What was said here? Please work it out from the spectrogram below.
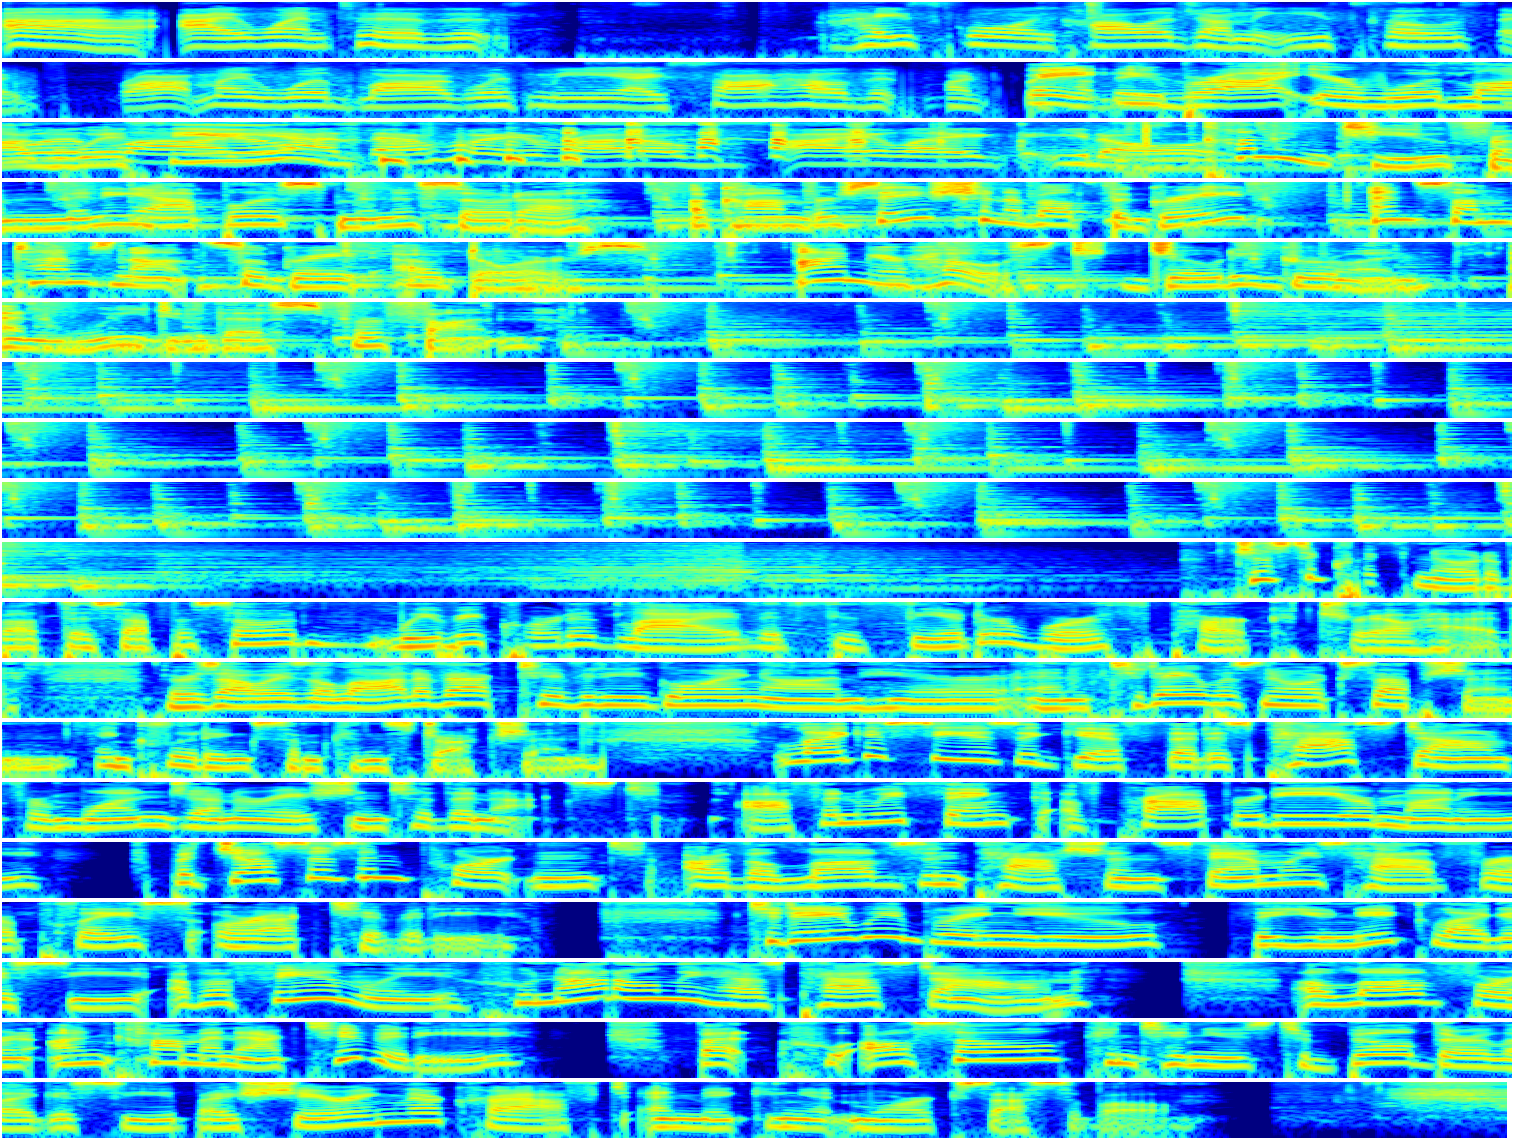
Uh, I went to the high school and college on the East Coast. I brought my wood log with me. I saw how that. how Wait, they- you brought your wood log wood with log, you? Yeah, that way I brought. A, I like you know. Coming to you from Minneapolis, Minnesota, a conversation about the great and sometimes not so great outdoors. I'm your host, Jody Gruen, and we do this for fun. Note about this episode. We recorded live at the Theodore Wirth Park Trailhead. There's always a lot of activity going on here, and today was no exception, including some construction. Legacy is a gift that is passed down from one generation to the next. Often we think of property or money, but just as important are the loves and passions families have for a place or activity. Today we bring you the unique legacy of a family who not only has passed down a love for an uncommon activity, but who also continues to build their legacy by sharing their craft and making it more accessible.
